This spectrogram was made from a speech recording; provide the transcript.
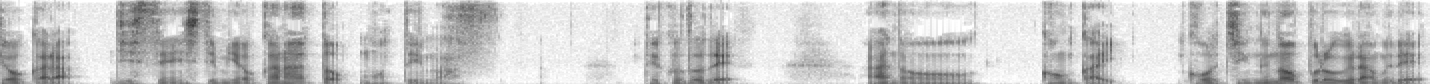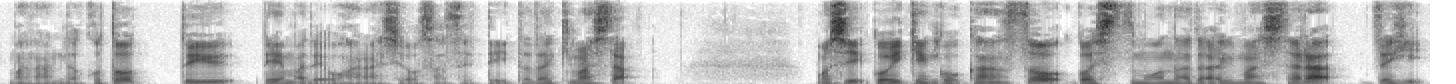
今日から実践してみようかなと思っています。ってことで、あのー、今回コーチングのプログラムで学んだことというテーマでお話をさせていただきました。もしご意見ご感想、ご質問などありましたら、ぜひ、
